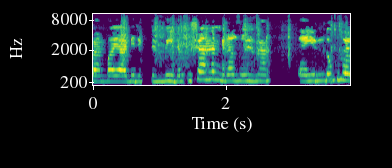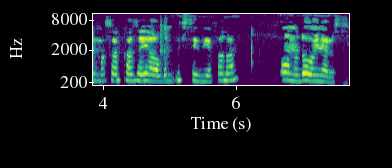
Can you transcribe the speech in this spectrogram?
ben bayağı biriktirdiydim. Üşendim biraz o yüzden e, 29 elmasa kazayı aldım. 3 seviye falan. Onunla da oynarız.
